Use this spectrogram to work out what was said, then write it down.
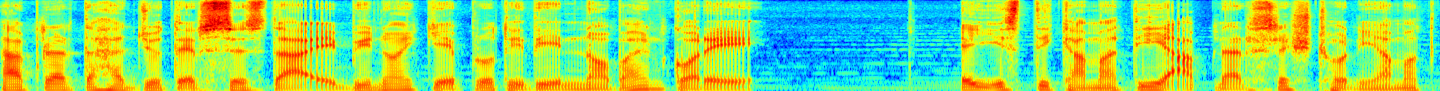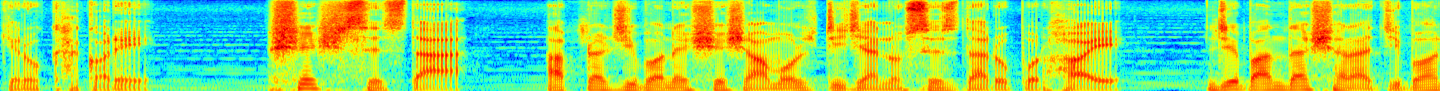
আপনার তাহাজ্যতের শেষদায় বিনয়কে প্রতিদিন নবায়ন করে, এই ইস্তিকামাতি আপনার শ্রেষ্ঠ নিয়ামতকে রক্ষা করে। শেষ সেজদা আপনার জীবনের শেষ আমলটি যেন সেজদার উপর হয়। যে বান্দা সারা জীবন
